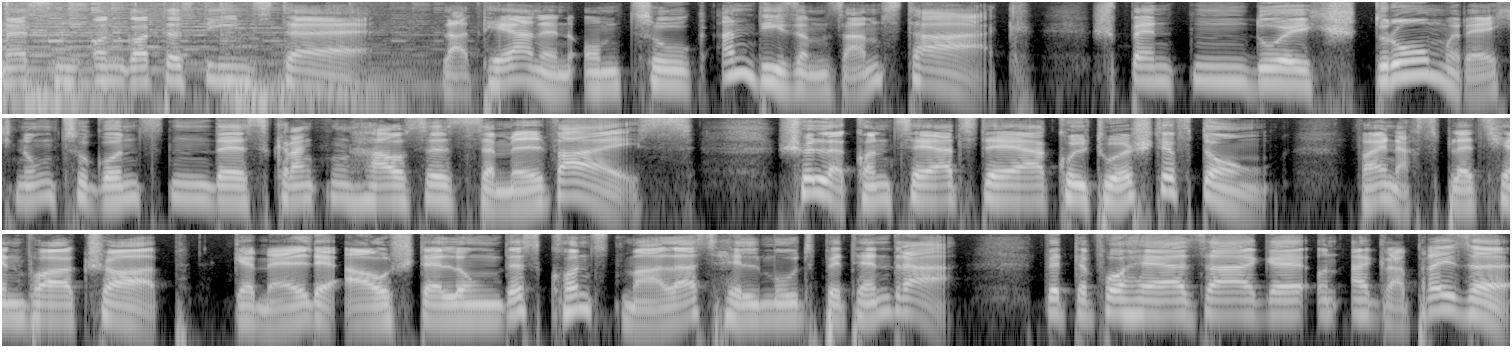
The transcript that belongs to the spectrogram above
Messen und Gottesdienste. Laternenumzug an diesem Samstag. Spenden durch Stromrechnung zugunsten des Krankenhauses Semmelweis. Schülerkonzert der Kulturstiftung. Weihnachtsplätzchen-Workshop. Gemäldeausstellung des Kunstmalers Helmut Petendra. Wettervorhersage und Agrarpreise.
